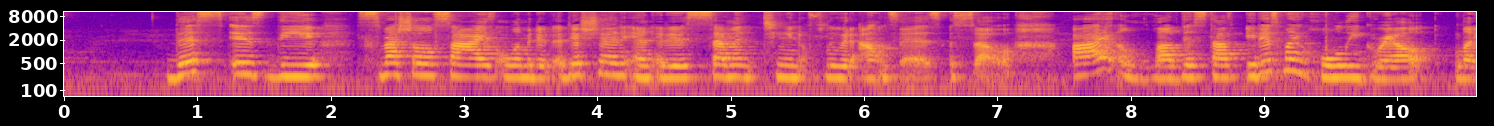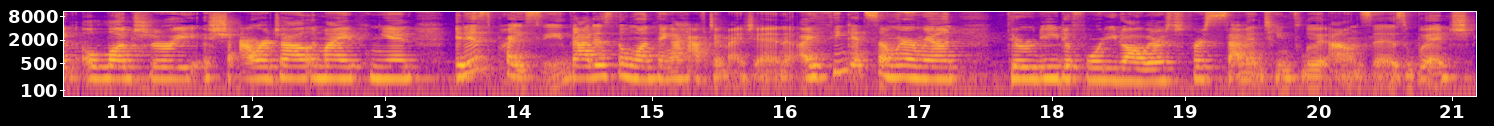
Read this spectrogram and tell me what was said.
This is the special size limited edition and it is 17 fluid ounces. So I love this stuff. It is my holy grail, like a luxury shower gel in my opinion. It is pricey. That is the one thing I have to mention. I think it's somewhere around 30 to $40 for 17 fluid ounces, which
